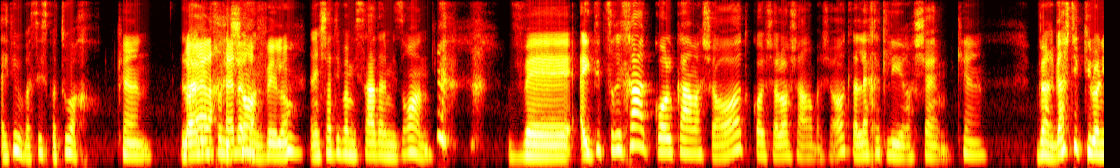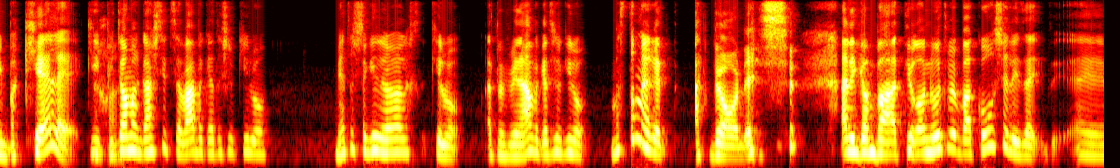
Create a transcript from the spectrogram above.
הייתי בבסיס פתוח, כן. לא לא היה לך חדר. אפילו. אני ישנתי במשרד על מזרון. והייתי צריכה כל כמה שעות, כל שלוש-ארבע שעות, ללכת להירשם. כן. והרגשתי כאילו אני בכלא, כי נכון. פתאום הרגשתי צבא בקטע של כאילו, מי אתה שתגידי לא ללכת, כאילו, את מבינה? בקטע של כאילו, מה זאת אומרת, את בעונש? אני גם בטירונות ובקורס שלי, זה, אה,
